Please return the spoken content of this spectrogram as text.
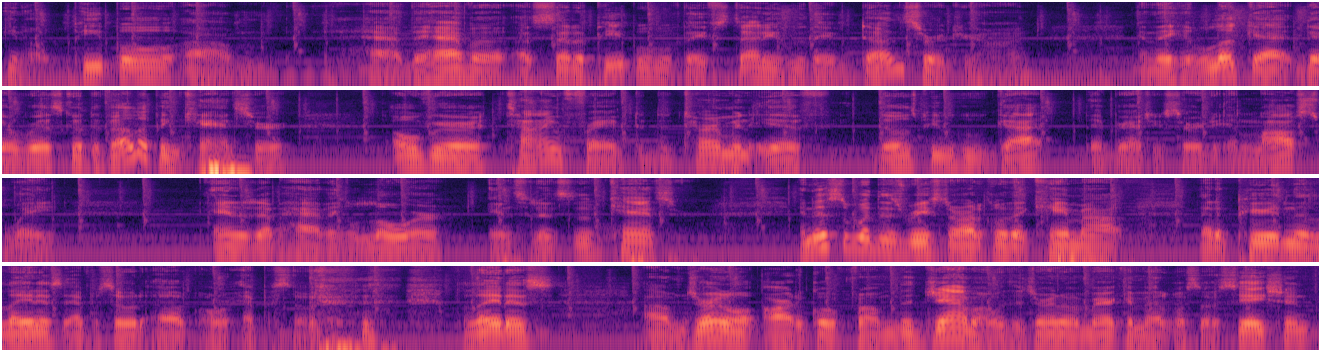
you know, people um, have they have a, a set of people who they've studied, who they've done surgery on, and they can look at their risk of developing cancer over a time frame to determine if those people who got that bariatric surgery and lost weight ended up having lower incidences of cancer. And this is what this recent article that came out that appeared in the latest episode of, or episode, the latest um, journal article from the JAMA, with the Journal of American Medical Association,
